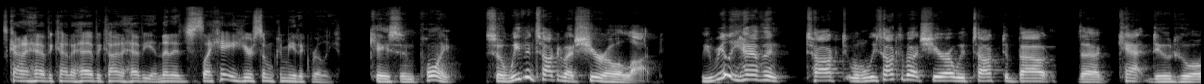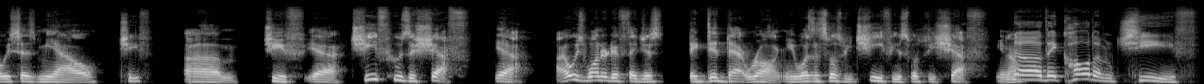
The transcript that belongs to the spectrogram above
it's kind of heavy, kind of heavy, kind of heavy. And then it's just like, hey, here's some comedic relief. Case in point. So we've been talking about Shiroe a lot. We really haven't talked well, we talked about Shiroe, we've talked about the cat dude who always says meow. Chief. Um Chief, yeah. Chief who's a chef. Yeah. I always wondered if they just they did that wrong. He wasn't supposed to be chief, he was supposed to be chef, you know? No, they called him chief.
